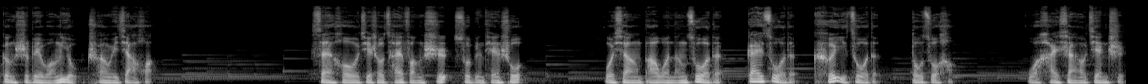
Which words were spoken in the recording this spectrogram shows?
更是被网友传为佳话。赛后接受采访时，苏炳添说。我想把我能做的、该做的、可以做的都做好，我还想要坚持。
